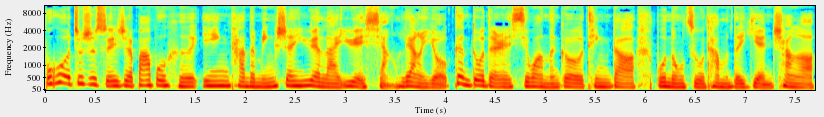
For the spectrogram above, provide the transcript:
不过，就是随着八部合音它的名声越来越响亮，有更多的人希望能够听到布农族他们的演唱啊。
